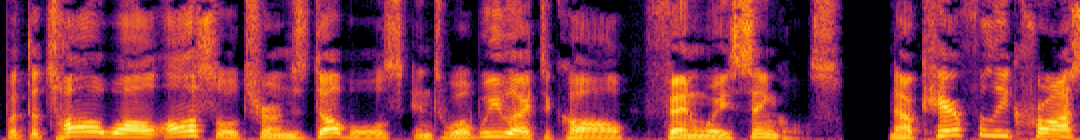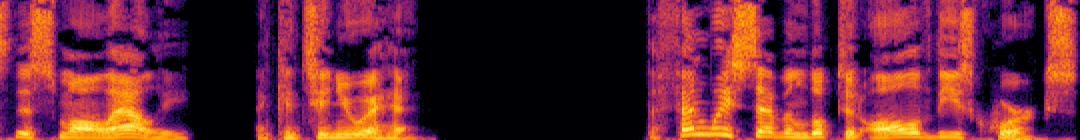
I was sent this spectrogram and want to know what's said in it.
But the tall wall also turns doubles into what we like to call Fenway singles. Now carefully cross this small alley and continue ahead. The Fenway 7 looked at all of these quirks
